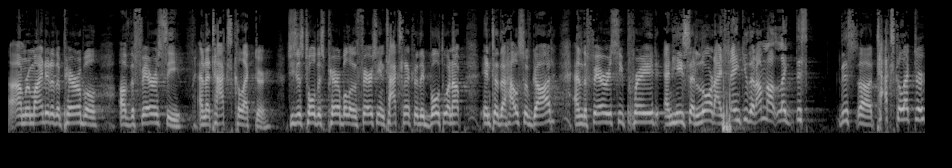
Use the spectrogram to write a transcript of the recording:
I'm reminded of the parable of the Pharisee and the tax collector. Jesus told this parable of the Pharisee and tax collector. They both went up into the house of God and the Pharisee prayed and he said, Lord, I thank you that I'm not like this this uh, tax collector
